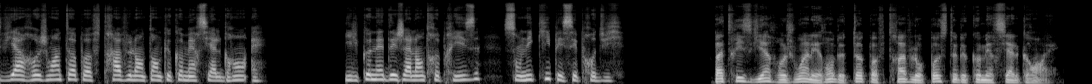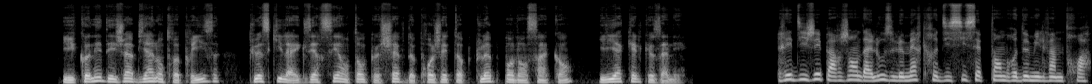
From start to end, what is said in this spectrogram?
Viard rejoint Top of Travel en tant que commercial grand est. Il connaît déjà l'entreprise, son équipe et ses produits. Patrice Viard rejoint les rangs de Top of Travel au poste de commercial grand est. Il connaît déjà bien l'entreprise, puisqu'il a exercé en tant que chef de projet Top Club pendant 5 ans, il y a quelques années. Rédigé par Jean Dalouse le mercredi 6 septembre 2023.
